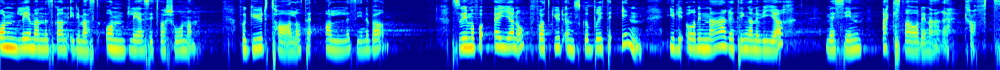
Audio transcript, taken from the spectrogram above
åndelige menneskene i de mest åndelige situasjonene. For Gud taler til alle sine barn. Så vi må få øynene opp for at Gud ønsker å bryte inn i de ordinære tingene vi gjør, med sin ekstraordinære kraft.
